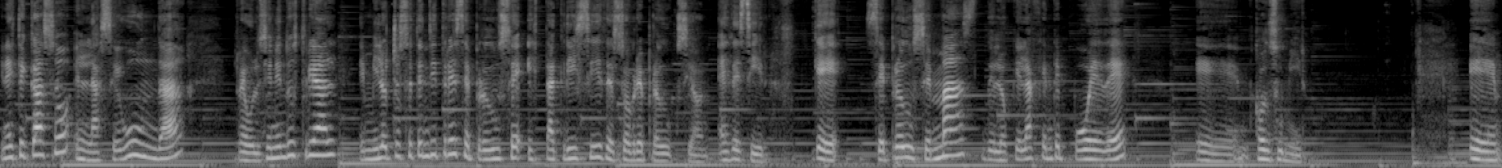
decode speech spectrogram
En este caso, en la segunda revolución industrial, en 1873 se produce esta crisis de sobreproducción, es decir, que se produce más de lo que la gente puede eh, consumir. Eh,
